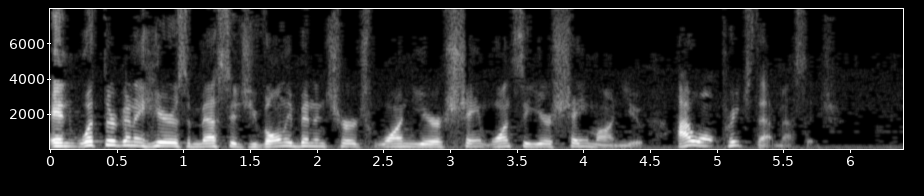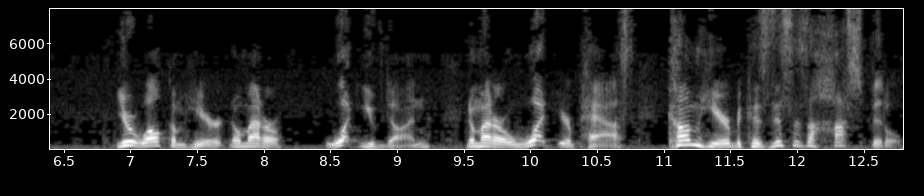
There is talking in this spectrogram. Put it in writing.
and what they're going to hear is a message you've only been in church one year, shame, once a year, shame on you. I won't preach that message. You're welcome here no matter what you've done, no matter what your past. Come here because this is a hospital.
